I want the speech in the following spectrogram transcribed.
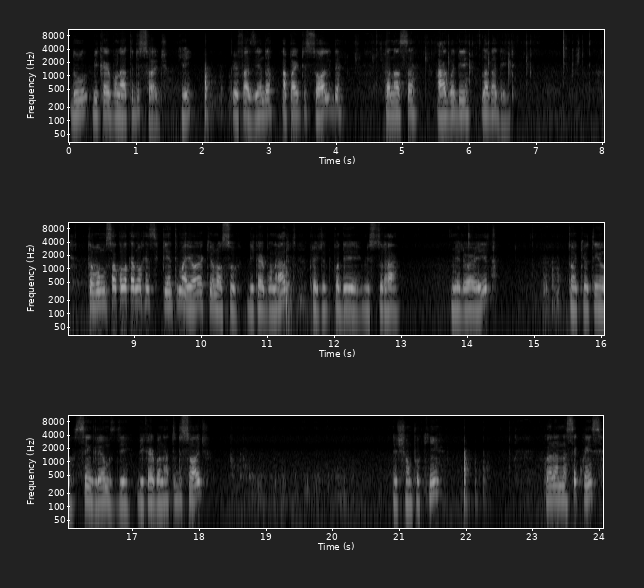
do bicarbonato de sódio, ok? Perfazendo a parte sólida da nossa água de lavadeira. Então vamos só colocar no recipiente maior aqui o nosso bicarbonato, para a gente poder misturar melhor ele. Então aqui eu tenho 100 gramas de bicarbonato de sódio. deixar um pouquinho. Agora na sequência,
